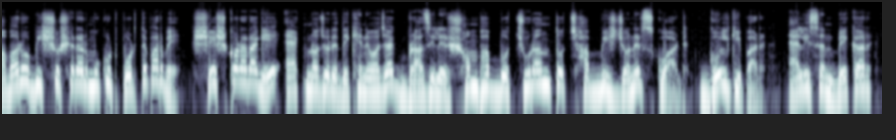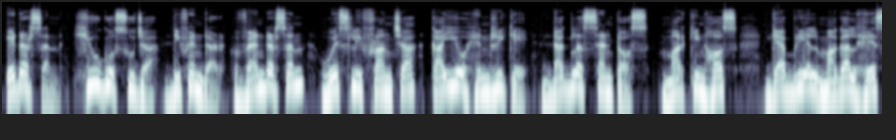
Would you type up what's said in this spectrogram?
আবারও বিশ্বসেরার মুকুট পড়তে পারবে? শেষ করার আগে এক নজরে দেখে নেওয়া যাক ব্রাজিলের সম্ভাব্য চূড়ান্ত ২৬ জনের squad. Goalkeeper Alisson Becker, Ederson, Hugo Souza, defender Vanderson, Wesley Franca Caio Henrique, Douglas Santos, Marquinhos, Gabriel Magalhaes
